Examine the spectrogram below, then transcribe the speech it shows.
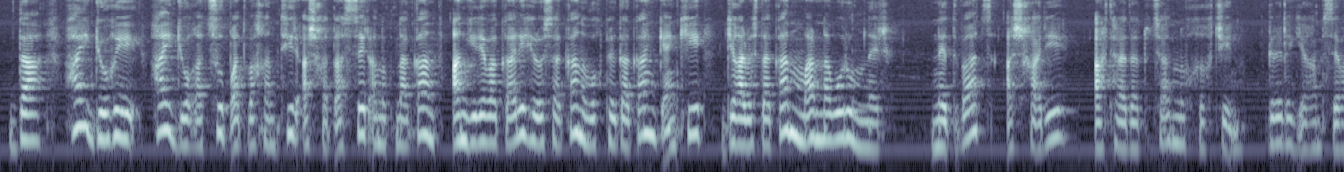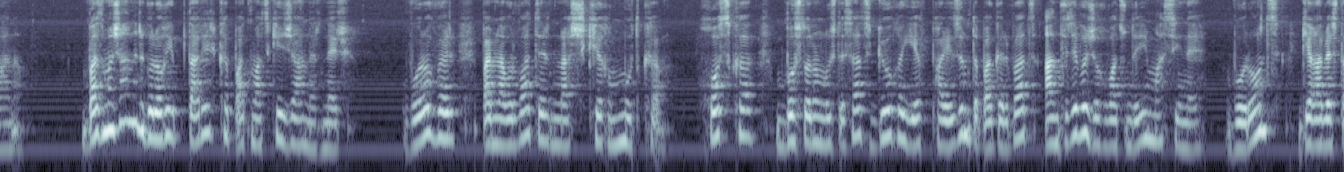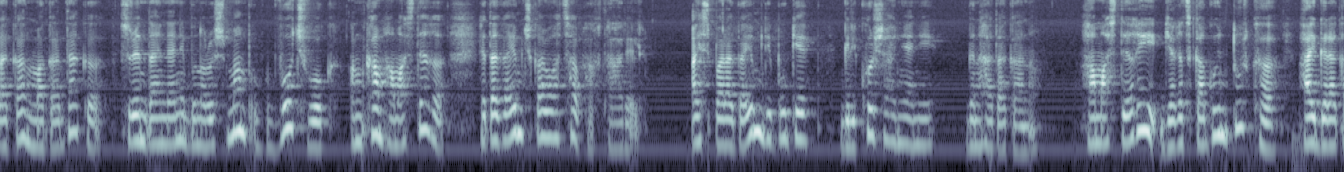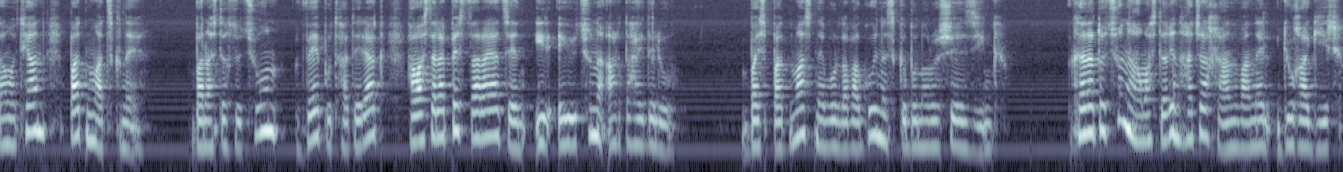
Դա հայ գյուղի, հայ գյուղացու պատվախնդիր աշխատասեր անօգնական, անգերևակալի հերոսական ու ողբերգական կյանքի գեղարվեստական մարմնավորումն էր, նետված աշխարհի արդարադատությանն ու խղճին, գրել է Գեգամսևանը։ Բազմաժանր գրողի տարերքը պատմածքի ժանրներ, որով էլ պայմանավորված էր նրա շքեղ մուտքը։ Խոսքը Բոստոնում լույս տեսած գյուղը եւ Փարիզում տպագրված անձրևը ժողովածուների մասին է, որոնց գեղարվեստական մակարդակը Սուրեն Դանյանի բնորոշմամբ ոչ ոք, անգամ համաստեղը հետագայում չկարողացավ հաղթահարել։ Այս պարագայում դիպուկ է Գրիգոր Շահանյանի գնահատականը։ Համաստեղի գեղեցկագույն турքը հայ գրականության պատմածքն է, բանաստեղծություն, վեպ ու թատերակ հավասարապես ծառայած են իր էությունը արտահայտելու բայց պատմածն է, որ լավագույնս կբնորոշի զինք։ Քննադատությունը համաստեղին հաճախ է անվանել գյուղագիր,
